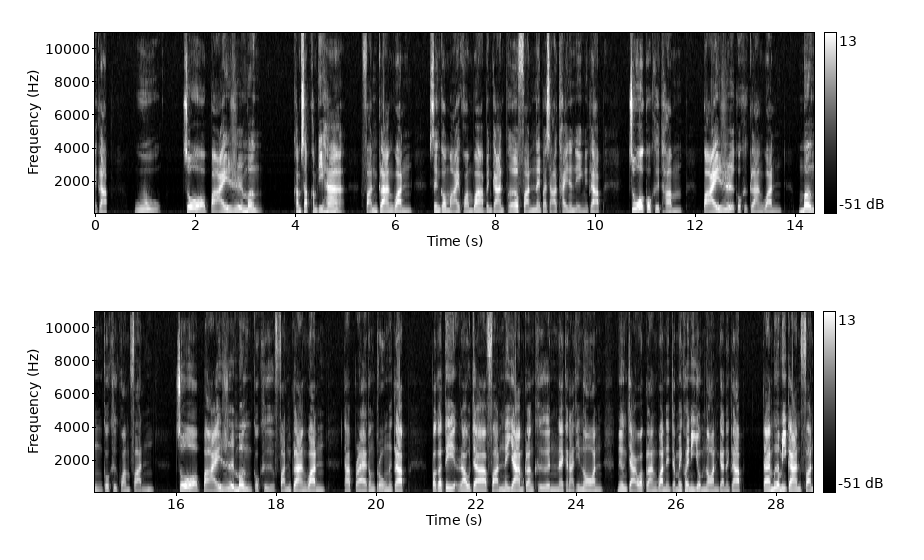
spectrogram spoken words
นะครับอู่โจ้ปายรื่เมิงคำศัพท์คำที่ 5 ฝันกลางวัน ซึ่งก็หมายความว่าเป็นการเพ้อฝันในภาษาไทยนั่นเองนะครับจ้วก็คือทำปายรื่ก็คือกลางวัน มิงก็คือความฝันจ้วปายรื่เมิงก็คือฝันกลางวัน ถ้าแปลตรงๆนะครับ ปกติเราจะฝันในยามกลางคืนในขณะที่นอน เนื่องจากว่ากลางวันเนี่ยจะไม่ค่อยนิยมนอนกันนะครับ แต่เมื่อมีการฝัน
